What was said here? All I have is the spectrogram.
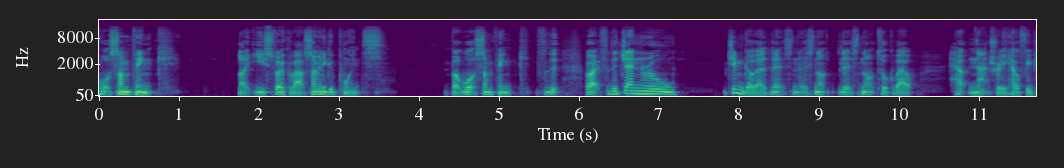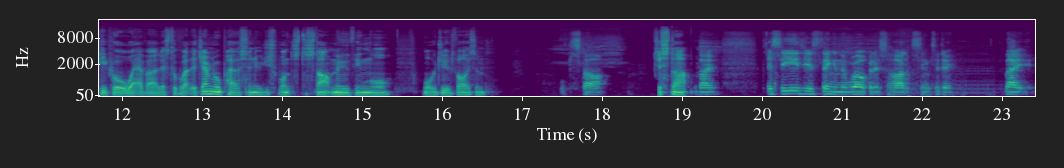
what something like you spoke about so many good points, but what's something for the all right for the general gym goer? Let's let's not let's not talk about how naturally healthy people or whatever. Let's talk about the general person who just wants to start moving more. What would you advise them? Start. Just start. Like, it's the easiest thing in the world, but it's the hardest thing to do. Like,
